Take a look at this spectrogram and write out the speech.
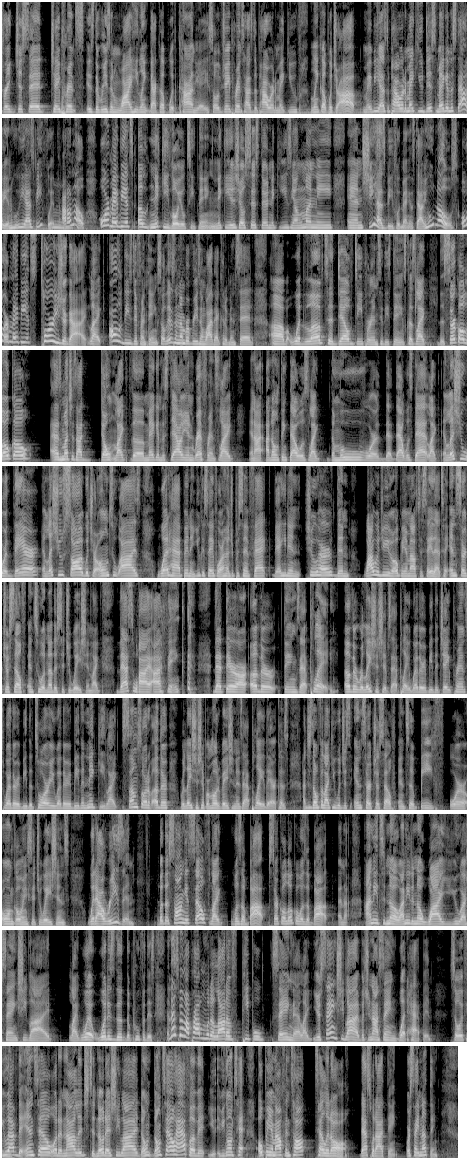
Drake just said J. Prince is the reason why he linked back up with Kanye. So if J. Prince has the power to make you link up with your op, maybe he has the power to make you diss Megan Thee Stallion, who he has beef with. Mm. I don't know. Or maybe it's a Nicki loyalty thing. Nicki is your sister, Nicki's Young Money, and she has beef with Megan Thee Stallion. Who knows? Or maybe it's Tory's your guy. Like all of these different things. So there's a number of reasons why that could have been said. Uh, would love to delve deeper into these things because, like the Circo Loco, as much as I don't like the Megan Thee Stallion reference, like, and I, I don't think that was like the move or that that was that. Like, unless you were there, unless you saw it with your own two eyes, what happened, and you can say for a hundred percent fact that he didn't shoot her, then why would you even open your mouth to say that to insert yourself into another situation like that's why i think that there are other things at play, other relationships at play, whether it be the J. Prince, whether it be the Tory, whether it be the Nicki, like some sort of other relationship or motivation is at play there. Cause I just don't feel like you would just insert yourself into beef or ongoing situations without reason. But the song itself, like, was a bop. Circo Loco was a bop. And I, I need to know, I need to know why you are saying she lied like what what is the the proof of this? And that's been my problem with a lot of people saying that. Like you're saying she lied but you're not saying what happened. So if you mm. have the intel or the knowledge to know that she lied don't don't tell half of it. You, if you're gonna te- open your mouth and talk tell it all. That's what i think or say nothing.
